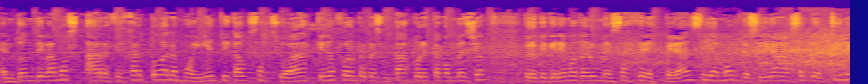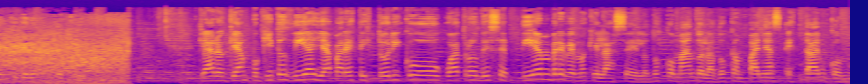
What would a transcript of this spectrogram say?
en donde vamos a reflejar todos los movimientos y causas ciudadanas que no fueron representadas por esta convención, pero que queremos dar un mensaje de esperanza y amor de seguir avanzando en Chile que queremos construir. Claro, quedan poquitos días ya para este histórico 4 de septiembre. Vemos que las, eh, los dos comandos, las dos campañas están con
